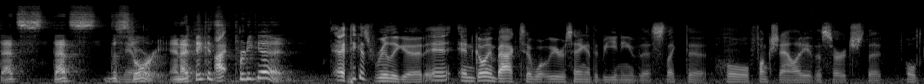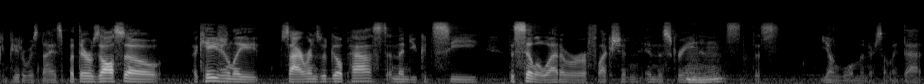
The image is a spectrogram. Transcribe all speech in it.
that's that's the story, and I think it's I- pretty good. I think it's really good. And, and going back to what we were saying at the beginning of this, like the whole functionality of the search, the old computer was nice, but there was also occasionally sirens would go past, and then you could see the silhouette of a reflection in the screen, Mhm. and it's this young woman or something like that,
